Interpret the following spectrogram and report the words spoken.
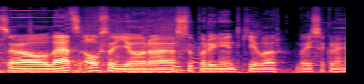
So that's also your uh, super unit killer, basically.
